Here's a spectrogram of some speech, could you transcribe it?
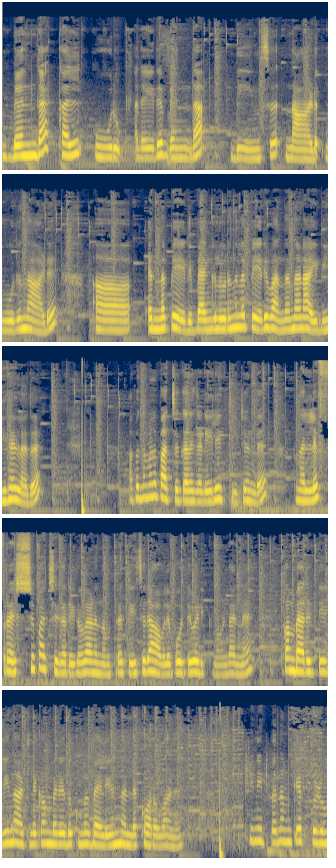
ബെന്ത കൽ ഊരു അതായത് ബെന്ത ബീൻസ് നാട് ഊരു നാട് എന്ന പേര് ബാംഗ്ലൂർ എന്നുള്ള പേര് വന്നെന്നാണ് ഐതിഹ്യം ഉള്ളത്. അപ്പം നമ്മൾ പച്ചക്കറി കടയിൽ എത്തിയിട്ടുണ്ട്. നല്ല ഫ്രഷ് പച്ചക്കറികളാണ് നമ്മൾ പ്രത്യേകിച്ച് രാവിലെ പോയിട്ട് മേടിക്കുന്നതുകൊണ്ട് തന്നെ. കമ്പാരിറ്റീവ്ലി നാട്ടിലെ കമ്പയർ ചെയ്ത് നോക്കുമ്പോൾ വിലയും നല്ല കുറവാണ്. പിന്നെ ഇപ്പം നമുക്ക് എപ്പോഴും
